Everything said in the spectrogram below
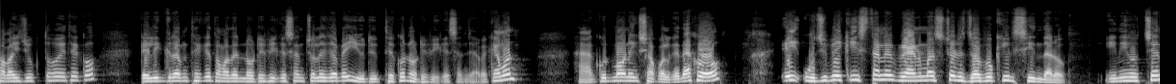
সবাই যুক্ত হয়ে থেকো। টেলিগ্রাম থেকে তোমাদের নোটিফিকেশন চলে যাবে ইউটিউব থেকেও নোটিফিকেশান যাবে। কেমন? হ্যাঁ গুড মর্নিং সকলকে। দেখো, এই উজবেকিস্তানের গ্র্যান্ডমাস্টার জভকির সিন্দারভ ইনি হচ্ছেন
